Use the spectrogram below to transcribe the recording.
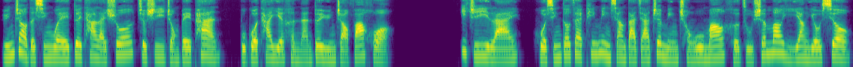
云沼的行为对他来说就是一种背叛，不过他也很难对云沼发火。一直以来，火星都在拼命向大家证明宠物猫和足生猫一样优秀，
